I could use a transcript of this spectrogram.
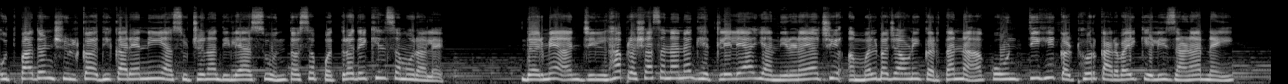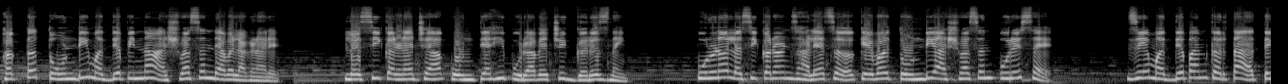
उत्पादन शुल्क अधिकाऱ्यांनी या सूचना दिल्या असून तसं पत्र देखील समोर आलंय. दरम्यान जिल्हा प्रशासनानं घेतलेल्या या निर्णयाची अंमलबजावणी करताना कोणतीही कठोर कारवाई केली जाणार नाही फक्त तोंडी मद्यपींना आश्वासन द्यावं लागणार आहे. लसीकरणाच्या कोणत्याही पुराव्याची गरज नाही. पूर्ण लसीकरण झाल्याचं केवळ तोंडी आश्वासन पुरेसं आहे. जे मद्यपान करतात ते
